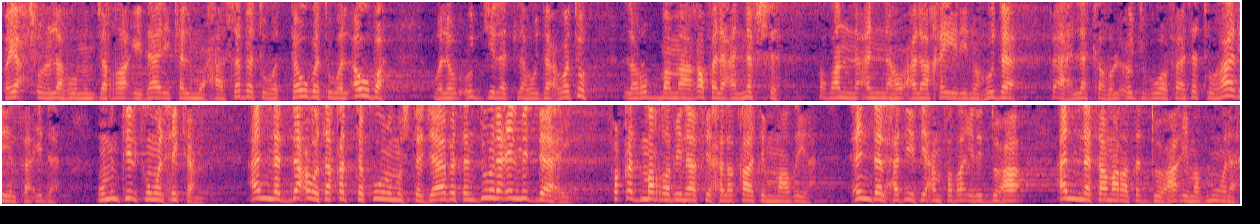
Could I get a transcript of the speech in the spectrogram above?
فيحصل له من جراء ذلك المحاسبة والتوبة والأوبة. ولو عجلت له دعوته لربما غفل عن نفسه فظن أنه على خير وهدى فأهلكه العجب وفاتته هذه الفائدة. ومن تلكم الحكم أن الدعوة قد تكون مستجابة دون علم الداعي. فقد مر بنا في حلقات ماضية عند الحديث عن فضائل الدعاء أن ثمرة الدعاء مضمونة.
